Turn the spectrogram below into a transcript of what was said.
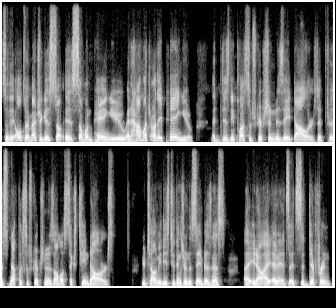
So the ultimate metric is so, is someone paying you, and how much are they paying you? A Disney Plus subscription is eight dollars. If a Netflix subscription is almost sixteen dollars, you're telling me these two things are in the same business? Uh, you know, I, I mean, it's it's a different.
